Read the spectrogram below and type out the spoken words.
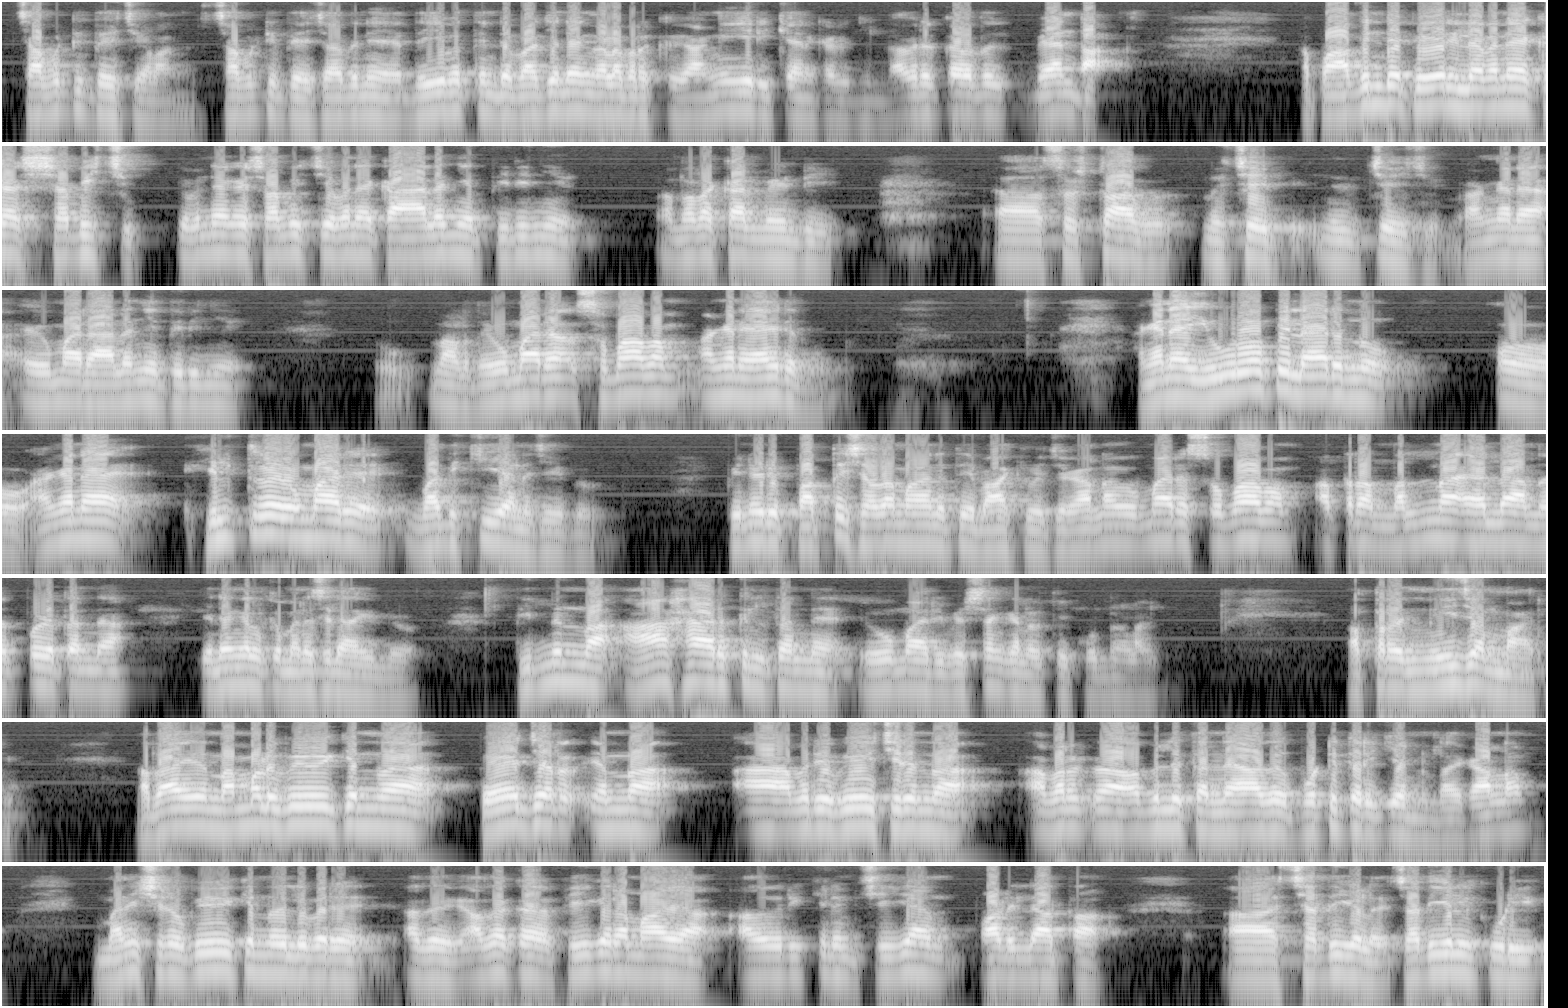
ചവിട്ടി തേച്ച് കളഞ്ഞു. ചവിട്ടി തേച്ച് അതിനെ ദൈവത്തിന്റെ വചനങ്ങൾ അവർക്ക് അംഗീകരിക്കാൻ കഴിഞ്ഞില്ല. അവർക്ക് അത് വേണ്ട. അപ്പോൾ അതിന്റെ പേരിൽ അവനെയൊക്കെ ശപിച്ചു. ഇവനെയൊക്കെ ശപിച്ച് ഇവനെയൊക്കെ അലഞ്ഞ് തിരിഞ്ഞ് നടക്കാൻ വേണ്ടി സൃഷ്ടാവ് നിശ്ചയി നിശ്ചയിച്ചു. അങ്ങനെ യവമാർ അലഞ്ഞു തിരിഞ്ഞ് നടന്നു. യവമാര സ്വഭാവം അങ്ങനെയായിരുന്നു. അങ്ങനെ യൂറോപ്പിലായിരുന്നു. ഓ അങ്ങനെ ഹിൽട്ടർമാരെ വധിക്കുകയാണ് ചെയ്തത്. പിന്നെ ഒരു പത്ത് ശതമാനത്തെ ബാക്കി വെച്ചു. കാരണം ഇവന്മാരുടെ സ്വഭാവം അത്ര നല്ല അല്ല എന്നിപ്പോഴെ തന്നെ ജനങ്ങൾക്ക് മനസ്സിലായില്ലോ. തിന്നുന്ന ആഹാരത്തിൽ തന്നെ യുവമാർ വിഷം കലർത്തി കൊണ്ടുകളയും അത്ര നീചന്മാർ അതായത് നമ്മൾ ഉപയോഗിക്കുന്ന പേജർ എന്ന അവർ ഉപയോഗിച്ചിരുന്ന അവർക്ക് അതിൽ തന്നെ അത് പൊട്ടിത്തെറിക്കേണ്ടതായി കാരണം മനുഷ്യർ ഉപയോഗിക്കുന്നതിൽ വരെ അത് അതൊക്കെ ഭീകരമായ അതൊരിക്കലും ചെയ്യാൻ പാടില്ലാത്ത ചതികൾ ചതിയിൽ കൂടി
